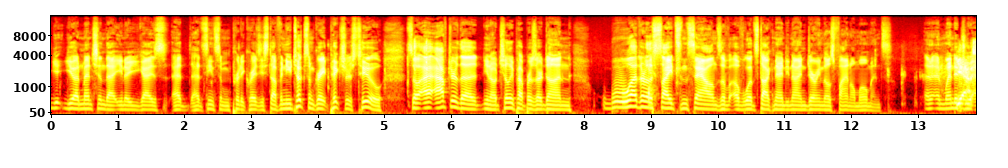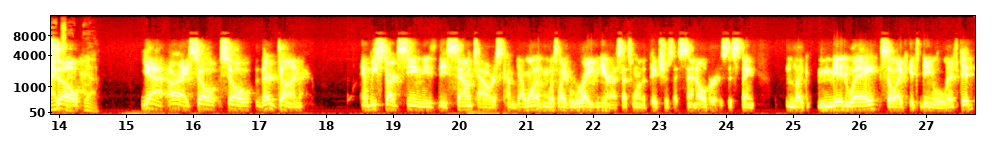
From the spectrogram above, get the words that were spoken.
you, you had mentioned that you know you guys had had seen some pretty crazy stuff, and you took some great pictures too. So a- after the you know Chili Peppers are done, what are the sights and sounds of, of Woodstock '99 during those final moments? And, and when did Yeah, you exit? so- yeah. Yeah. All right. So so they're done, and we start seeing these these sound towers come down. One of them was like right near us. That's one of the pictures I sent over. Is this thing like midway? So like it's being lifted,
